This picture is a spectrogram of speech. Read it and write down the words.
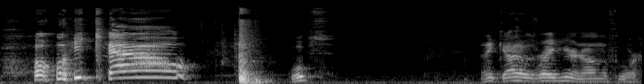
Holy cow! Whoops. Thank God it was right here, not on the floor.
